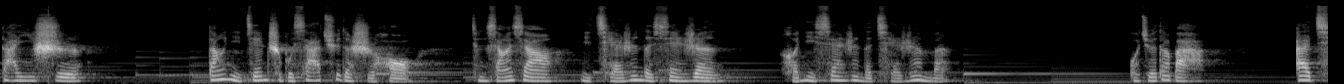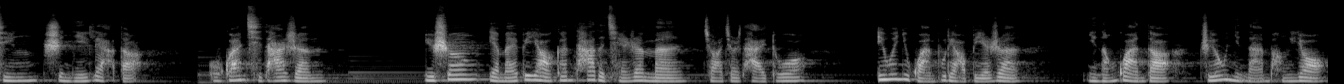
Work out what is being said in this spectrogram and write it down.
大意是：当你坚持不下去的时候，请想想你前任的现任和你现任的前任们。我觉得吧，爱情是你俩的，无关其他人。女生也没必要跟她的前任们较劲儿太多，因为你管不了别人，你能管的只有你男朋友。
